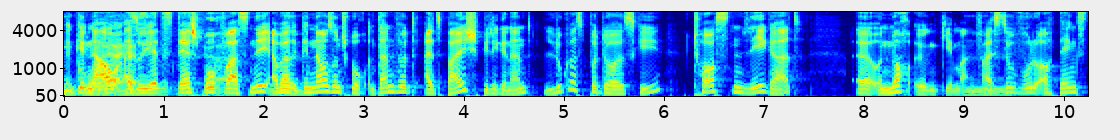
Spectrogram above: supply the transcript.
Ja, genau, Ja, also jetzt der Spruch ja. war es nicht, aber Mhm. genau so ein Spruch. Und dann wird als Beispiele genannt Lukas Podolski, Thorsten Legert äh, und noch irgendjemand, Mhm. weißt du, wo du auch denkst,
